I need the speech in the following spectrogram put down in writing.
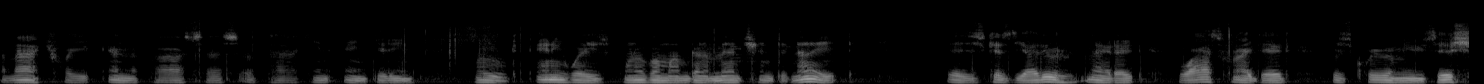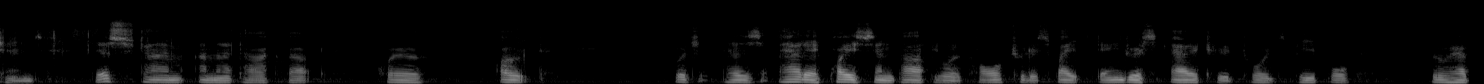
I'm actually in the process of packing and getting moved. Anyways, one of them I'm gonna mention tonight is because the other night I, the last one I did was queer musicians. This time I'm going to talk about queer art, which has had a place in popular culture despite dangerous attitude towards people who have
